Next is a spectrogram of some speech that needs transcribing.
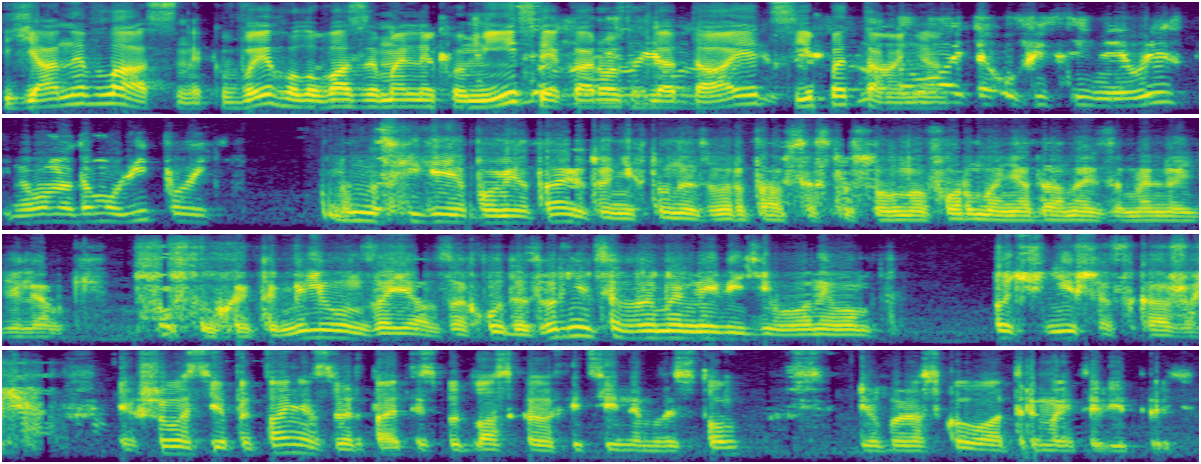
Я не власник. Ви голова земельної комісії, яка розглядає ці питання. Надавайте офіційний лист, і ми вам надамо відповідь. Ну, наскільки я пам'ятаю, то ніхто не звертався стосовно оформлення даної земельної ділянки. Слухайте, мільйон заяв заходить. Зверніться в земельний відділ, вони вам точніше скажуть. Якщо у вас є питання, звертайтесь, будь ласка, офіційним листом і обов'язково отримайте відповідь.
